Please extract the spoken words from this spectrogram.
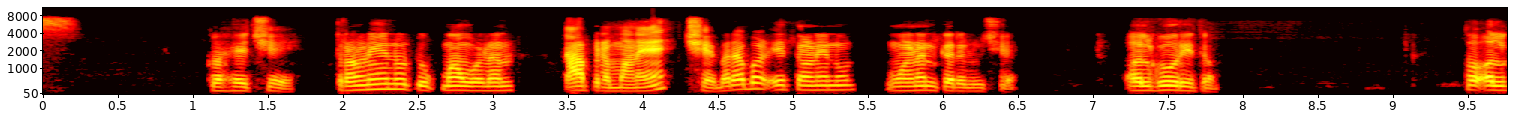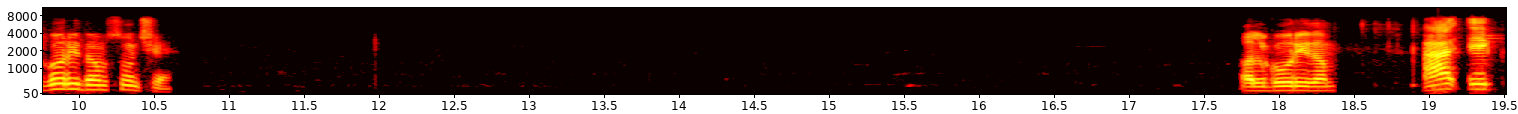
કહે છે. ત્રણેયનું ટૂંકમાં વર્ણન આ પ્રમાણે છે, બરાબર? એ ત્રણેયનું વર્ણન કરેલું છે. અલ્ગોરિધમ. તો અલ્ગોરિધમ શું છે? અલ્ગોરિધમ. આ એક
